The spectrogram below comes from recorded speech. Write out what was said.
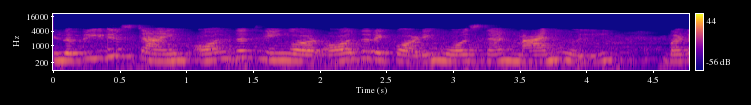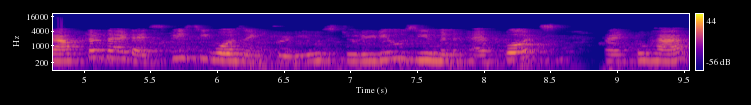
In the previous time all the thing or all the recording was done manually but after that SPC was introduced to reduce human efforts and to have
